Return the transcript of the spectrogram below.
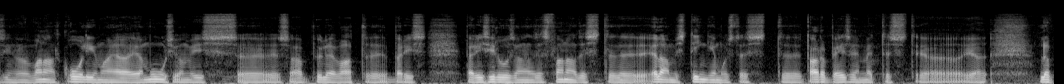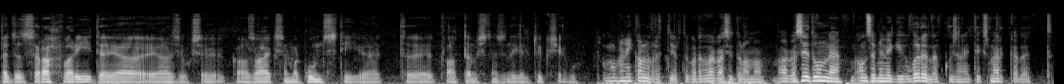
siin on vanad koolimaja ja muuseum, mis äh, saab ülevaate päris, päris ilusamadest vanadest äh, elamistingimustest, äh, tarbeesemetest ja, ja lõpetades rahvariide ja, ja niisuguse kaasaegsema kunstiga, et, et vaatamist on siin tegelikult üksjagu. ma pean ikka Alvreti juurde korra tagasi tulema, aga see tunne, on see millegagi võrreldav, kui sa näiteks märkad, et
